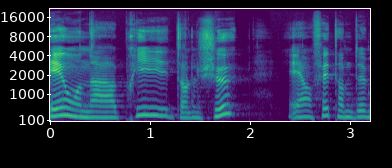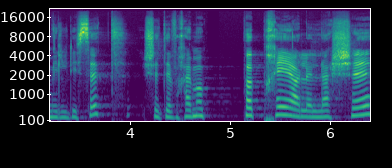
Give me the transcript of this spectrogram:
Et on a pris dans le jeu. Et en fait, en 2017, j'étais vraiment pas prêt à le lâcher.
